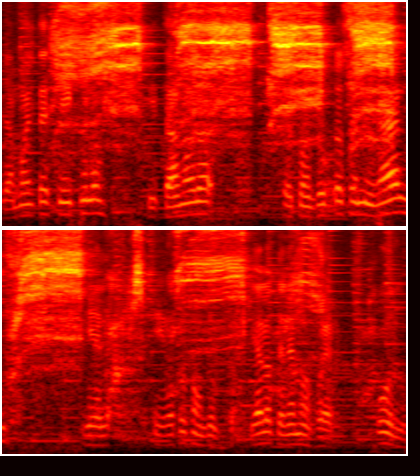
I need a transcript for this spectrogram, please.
Damos el testículo, quitamos el conducto seminal y, el, y otro conducto. Ya lo tenemos fuera. Uno.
